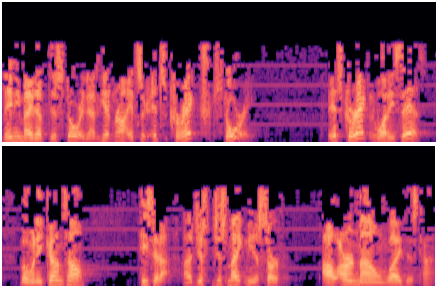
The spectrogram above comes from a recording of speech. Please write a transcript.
Then he made up this story. Now, to get wrong, it's a, it's a correct story. It's correct what he says. But when he comes home, he said, uh, just, just make me a servant. I'll earn my own way this time.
